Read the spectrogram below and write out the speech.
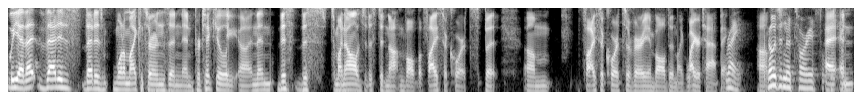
Well, yeah, that that is that is one of my concerns, and and particularly, uh, and then this this to my knowledge, this did not involve the FISA courts, but um, FISA courts are very involved in like wiretapping. Right. Um, Those are notoriously and.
